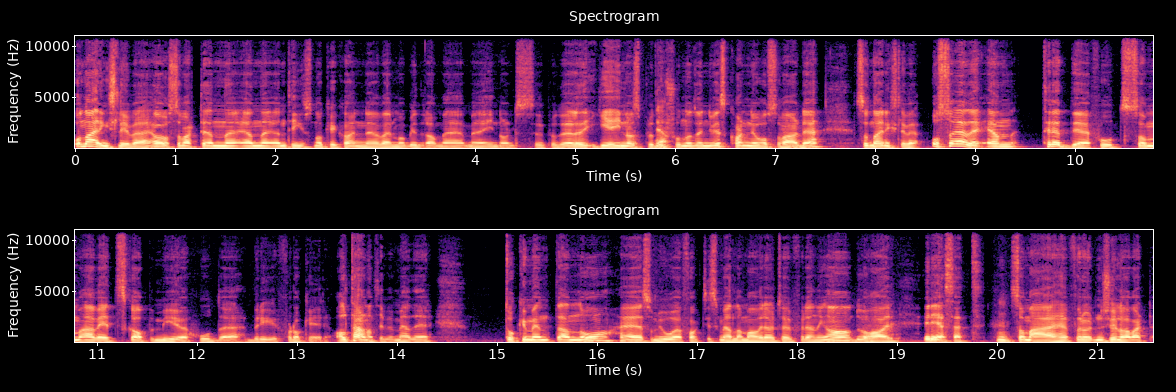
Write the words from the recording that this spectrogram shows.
Og næringslivet har også vært en, en, en ting som dere kan være med å bidra med, med innholdsproduksjon. Eller ikke innholdsproduksjon nødvendigvis, kan jo også være det. Så næringslivet. Og så er det en tredje fot som jeg vet skaper mye hodebry for dere. Alternative medier. Dokument.no, eh, som jo er faktisk medlem av Redaktørforeninga. Du har Resett, som jeg for ordens skyld har vært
